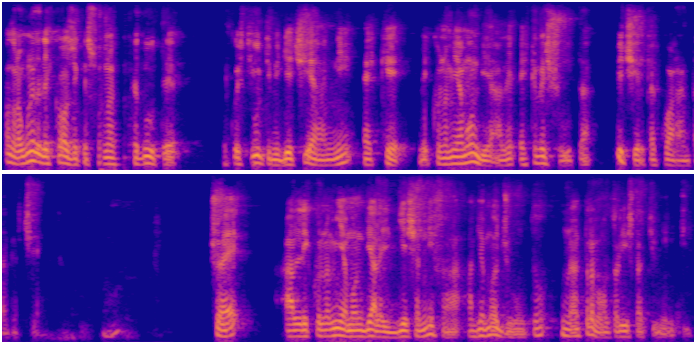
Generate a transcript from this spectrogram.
Allora, una delle cose che sono accadute in questi ultimi dieci anni è che l'economia mondiale è cresciuta di circa il 40%. Cioè all'economia mondiale di dieci anni fa abbiamo aggiunto un'altra volta gli Stati Uniti.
